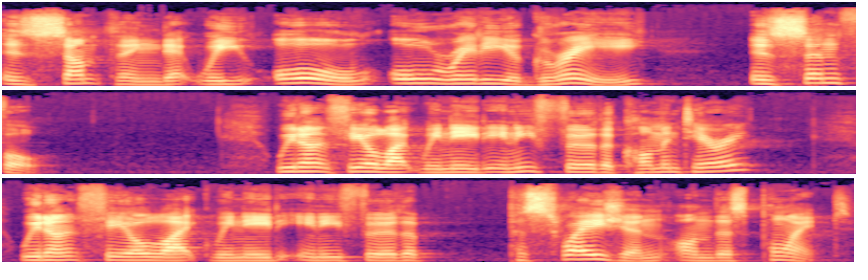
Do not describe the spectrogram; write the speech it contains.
is something that we all already agree is sinful. We don't feel like we need any further commentary we don't feel like we need any further persuasion on this point.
